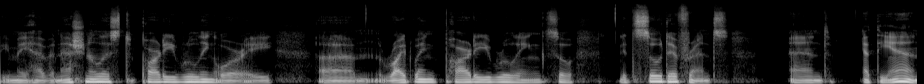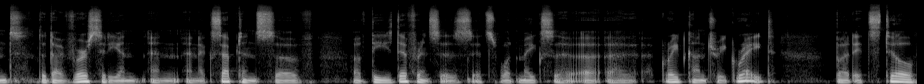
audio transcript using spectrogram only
you may have a nationalist party ruling or a um, right wing party ruling. So it's so different, and at the end, the diversity and, and, and acceptance of of these differences, it's what makes a, a, a great country great. But it's still,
